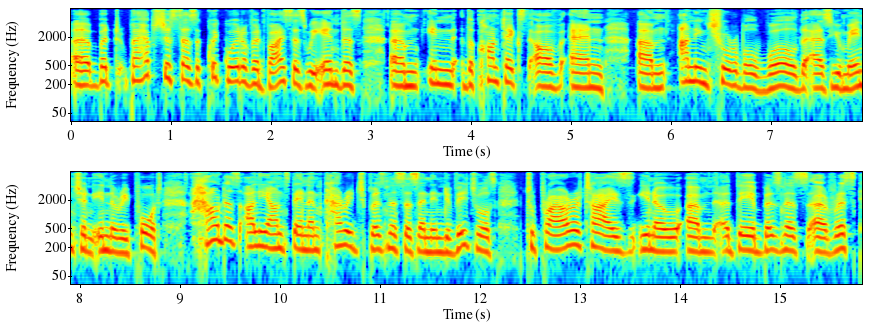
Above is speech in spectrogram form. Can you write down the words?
Uh, but perhaps just as a quick word of advice as we end this, um, in the context of an um, uninsurable world, as you mentioned in the report, how does Allianz then encourage businesses and individuals to prioritize, you know, um, their business uh, risk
